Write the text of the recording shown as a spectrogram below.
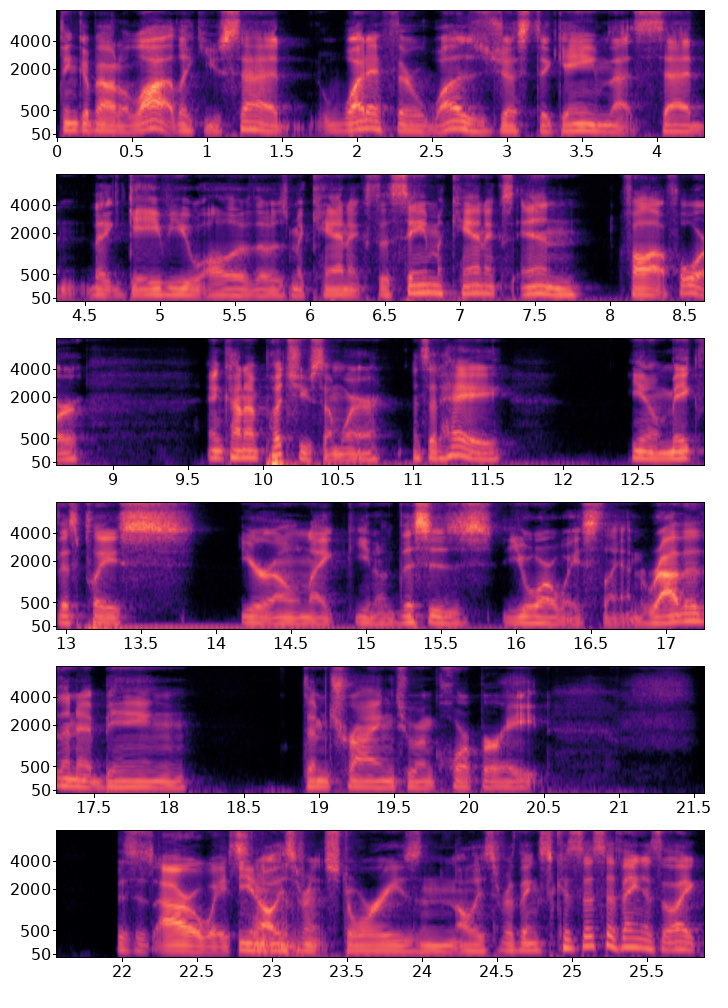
think about a lot, like you said, what if there was just a game that said, that gave you all of those mechanics, the same mechanics in Fallout 4, and kind of put you somewhere and said, hey, you know, make this place your own, like, you know, this is your wasteland, rather than it being them trying to incorporate This is our wasteland. you know all these different stories and all these different things. Because that's the thing is that, like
